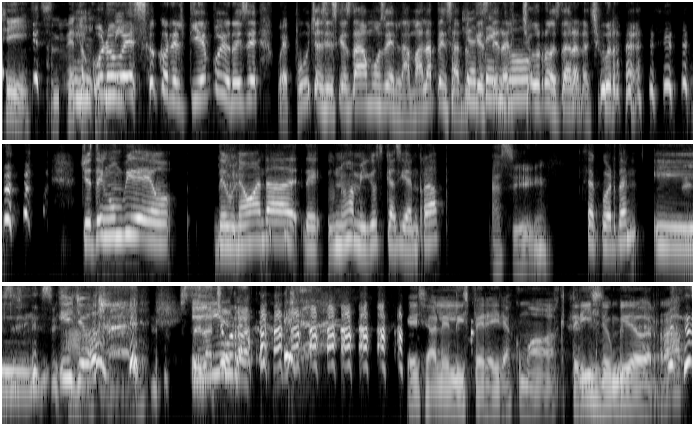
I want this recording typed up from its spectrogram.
Sí, a mí me tocó. Uno Mi- ve eso con el tiempo y uno dice, güey, pucha, si es que estábamos en la mala pensando Yo que este era el churro, esta era la churra. Yo tengo un video de una banda de unos amigos que hacían rap, Así. ¿se acuerdan? Y, Sí, sí, sí. y yo, Usted es la churra. Que sale Liz Pereira como actriz de un video de rap.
